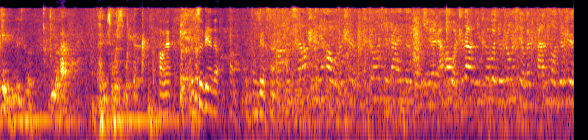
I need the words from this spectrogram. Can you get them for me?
业余的一个一个爱好。好嘞，这边的好同学。陈老师你好，我们是我是中文系大一的同学。然后我知道您说过，就中文系有个传统，就是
